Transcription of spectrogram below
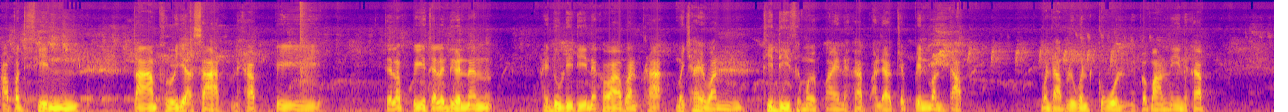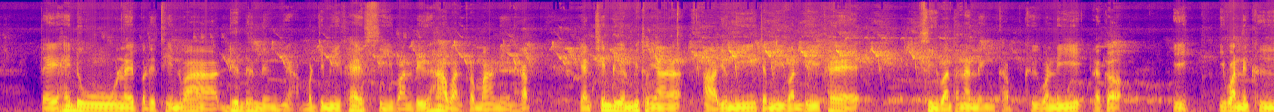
อปฏิทินตามสุริยศาสตร์นะครับ ปีแต่ละปีแต่ละเดือนนั้น ให้ดูดีๆนะครับว่าวันพระไม่ใช่วันที่ดีเสมอไปนะครับอาจจะเป็นวันดับวันดับหรือวันโกนประมาณนี้นะครับ แต่ให้ดูในปฏิทินว่าเดือนเดือนหนึ่งเนี่ยมันจะมีแค่ 4 วันหรือ 5 วันประมาณนี้นะครับ อย่างเช่นเดือนมิถุนายนนี้จะมีวันดีแค่ 4วันเท่านั้นเองครับ คือวันนี้แล้วก็อีกอีกวันหนึ่งคือ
